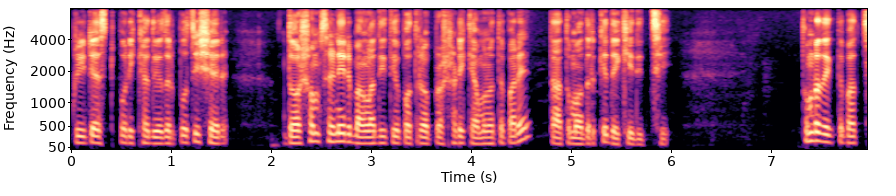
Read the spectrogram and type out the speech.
প্রি টেস্ট পরীক্ষা দুই হাজার পঁচিশের দশম শ্রেণির বাংলা দ্বিতীয় পত্র প্রশ্নটি কেমন হতে পারে তা তোমাদেরকে দেখিয়ে দিচ্ছি। তোমরা দেখতে পাচ্ছ,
